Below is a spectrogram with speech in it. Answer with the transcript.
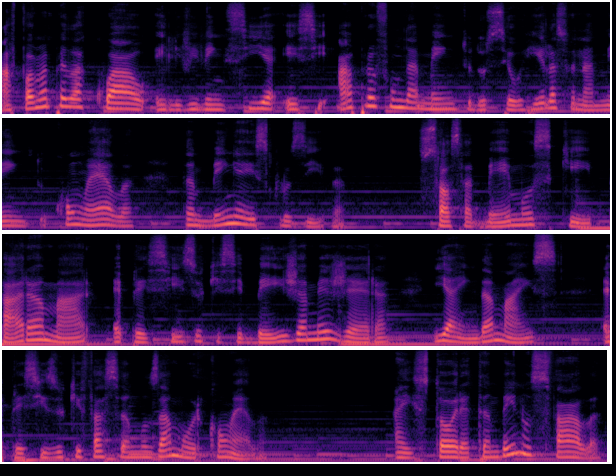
a forma pela qual ele vivencia esse aprofundamento do seu relacionamento com ela também é exclusiva. Só sabemos que, para amar, é preciso que se beije a megera e, ainda mais, é preciso que façamos amor com ela. A história também nos fala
